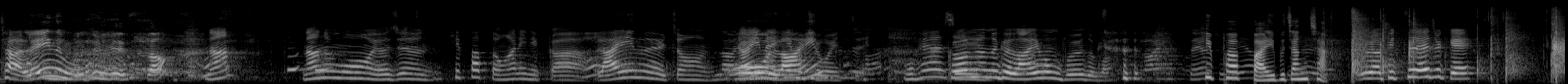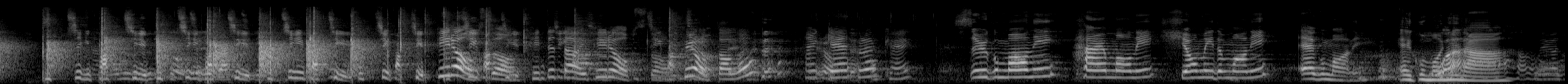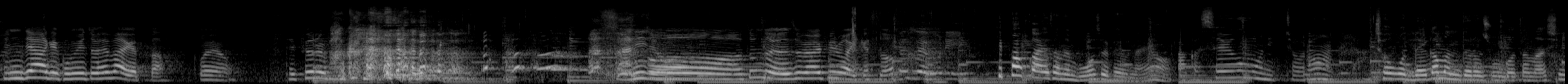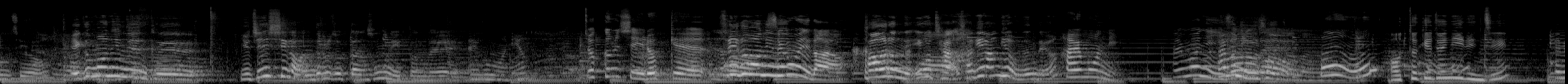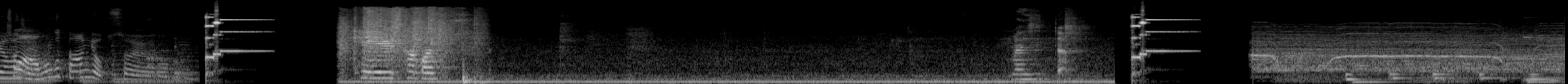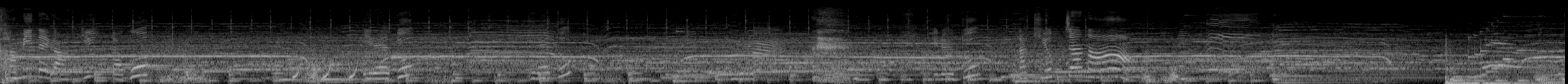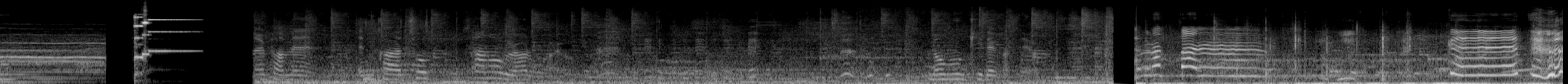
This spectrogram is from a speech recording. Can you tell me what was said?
자, 레이는 뭐 준비했어? 나? 나는 뭐 요즘 힙합 동아리니까 라임을 좀 라임에 힘을 라임? 주고 있지. 뭐 해야지. 그러면은 그 라임 한번 보여줘봐. 내가 힙합 준비한- 바이브 장착. 우리가 비트 해줄게. 북치기, 박치기, 북치기, 박치기, 북치기, 박치기, 북치기, 박치기. 필요 없어. 박치기, 비트 따위 박치기, 필요 없어. 박치기. 필요 없다고? 할게. 그래? 오케이. 쓸구머니, 할머니, 쇼미더머니, 에그머니. 에구머니나. 내가 진지하게 고민 좀 해봐야겠다. 왜요? 대표를 바꿔야 하지 않을까? 아니죠. 어, 좀더 연습을 할 필요가 있겠어. 힙합가에서는 무엇을 배우나요? 아까 쓸구머니처럼 저거 내가 만들어준 거잖아, 심지어. 에그머니는 그 유진 씨가 만들어줬다는 소문이 있던데. 에그머니요? 조금씩 이렇게 나야. 가을 언니 이거 자, 자기 한게 없는데요? 할머니. 할머니 할머니 이서. 이서. 어? 어떻게 된 일인지 저 해명하세요. 아무것도 한 게 없어요, 여러분. 케일 사과. 맛있다. 감히 내가 안 귀엽다고? 이래도? 이래도? 밤에 엔카 초 산업을 하러 와요. 너무 기대가 돼요. 끝났단 끝.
